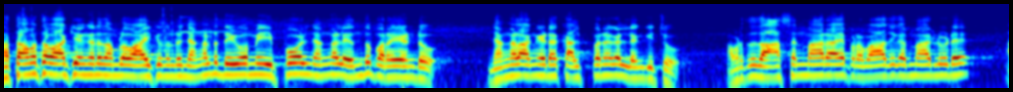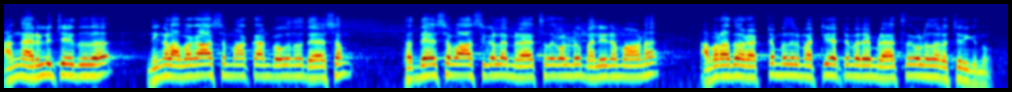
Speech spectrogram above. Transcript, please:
പത്താമത്തെ വാക്യം ഇങ്ങനെ നമ്മൾ വായിക്കുന്നുണ്ട്? ഞങ്ങളുടെ ദൈവമേ ഇപ്പോൾ ഞങ്ങൾ എന്തു പറയേണ്ടു? ഞങ്ങൾ അങ്ങയുടെ കൽപ്പനകൾ ലംഘിച്ചു. അവിടുത്തെ ദാസന്മാരായ പ്രവാചകന്മാരിലൂടെ അങ്ങ് അരുളി ചെയ്തത് നിങ്ങൾ അവകാശമാക്കാൻ പോകുന്ന ദേശം തദ്ദേശവാസികളുടെ മ്ലേച്ഛതകളുടെ മലിനമാണ്. അവർ അത് ഒരറ്റം മുതൽ മറ്റേ അറ്റം വരെ മ്ലേച്ഛതകൾ നിറച്ചിരിക്കുന്നു.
